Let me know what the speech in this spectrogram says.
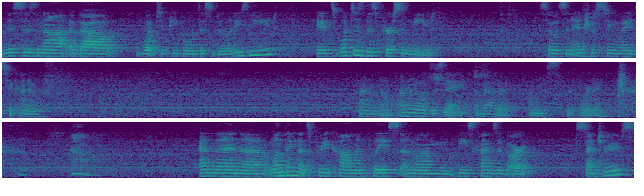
this is not about what do people with disabilities need. It's what does this person need. So it's an interesting way to kind of I don't know. I don't know what to say about it on this recording. and then uh, one thing that's pretty commonplace among these kinds of art centers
